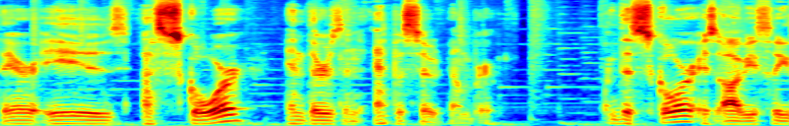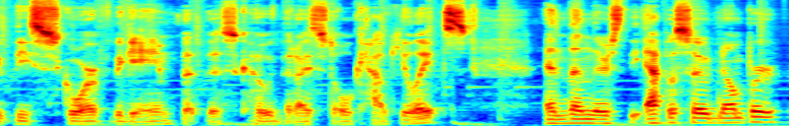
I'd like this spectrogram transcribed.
there is a score and there's an episode number. The score is obviously the score of the game that this code that I stole calculates. And then there's the episode number,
